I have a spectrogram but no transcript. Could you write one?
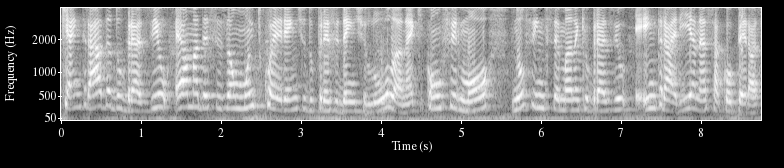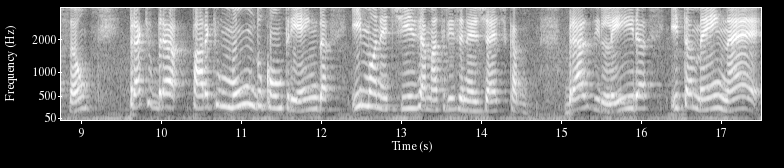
que a entrada do Brasil é uma decisão muito coerente do presidente Lula, né, que confirmou no fim de semana que o Brasil entraria nessa cooperação para que, o, para que o mundo compreenda e monetize a matriz energética brasileira e também né,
